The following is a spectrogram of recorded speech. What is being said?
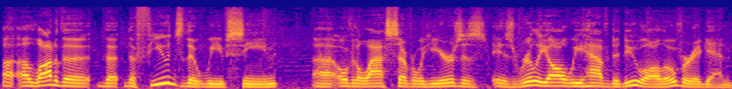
uh, a lot of the, the, the feuds that we've seen uh, over the last several years is is really all we have to do all over again.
